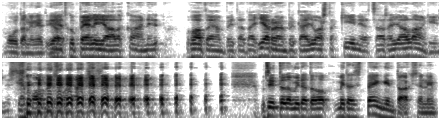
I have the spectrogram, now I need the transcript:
muuta. Niin, et, Ja... Niin, että kun peli alkaa, niin huoltajan pitää tai hierojan pitää juosta kiinni, että saa sen jalan kiinni siihen. Mutta sitten tota, mitä, toho, mitä sit penkin taakse, niin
